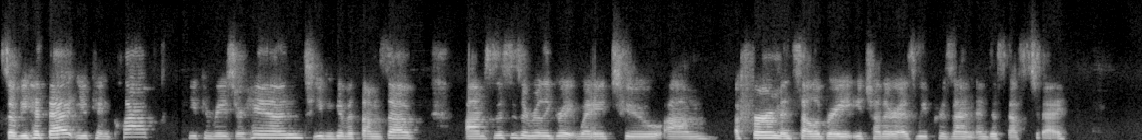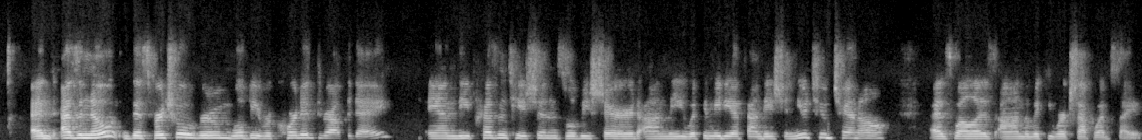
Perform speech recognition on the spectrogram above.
So if you hit that, you can clap, you can raise your hand, you can give a thumbs up. Um, so this is a really great way to um, affirm and celebrate each other as we present and discuss today. And as a note, this virtual room will be recorded throughout the day and the presentations will be shared on the Wikimedia Foundation YouTube channel, as well as on the Wiki Workshop website.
